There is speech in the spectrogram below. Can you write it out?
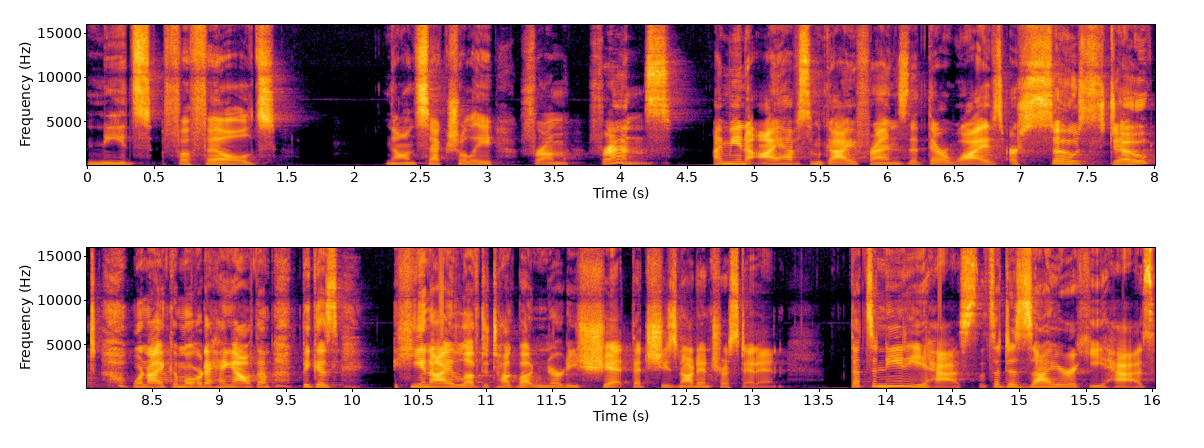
needs fulfilled non sexually from friends. I mean, I have some guy friends that their wives are so stoked when I come over to hang out with them because he and I love to talk about nerdy shit that she's not interested in. That's a need he has. That's a desire he has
